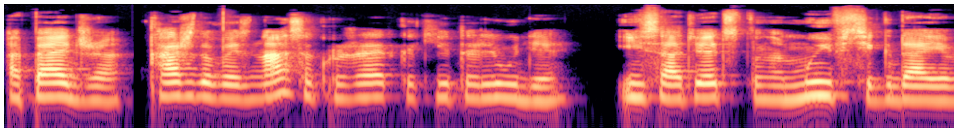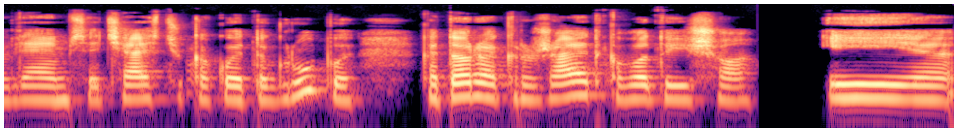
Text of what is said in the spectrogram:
Опять же, каждого из нас окружают какие-то люди, и, соответственно, мы всегда являемся частью какой-то группы, которая окружает кого-то еще. И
